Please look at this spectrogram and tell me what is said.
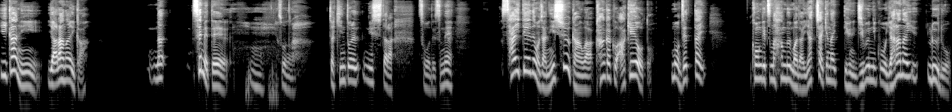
いかにやらないか。な、せめて、うん、そうだな。じゃあ筋トレにしたら、そうですね。最低でもじゃあ2週間は間隔を空けようと。もう絶対今月の半分まではやっちゃいけないっていうふうに自分にこうやらないルールを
